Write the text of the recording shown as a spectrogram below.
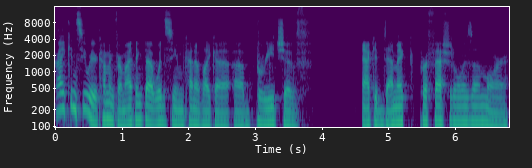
I can see where you're coming from. I think that would seem kind of like a, a breach of academic professionalism or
